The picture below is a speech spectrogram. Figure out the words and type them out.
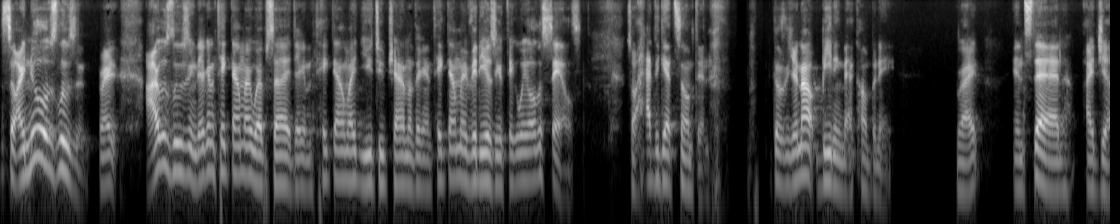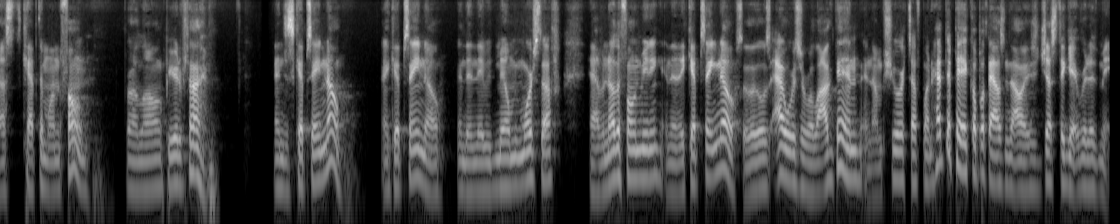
So I knew I was losing, right? I was losing. They're going to take down my website. They're going to take down my YouTube channel. They're going to take down my videos. They're going to take away all the sales. So I had to get something because you're not beating that company, right? Instead, I just kept them on the phone for a long period of time and just kept saying no and kept saying no. And then they would mail me more stuff, have another phone meeting, and then they kept saying no. So those hours were logged in, and I'm sure Tough Mudder had to pay a couple thousand dollars just to get rid of me.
